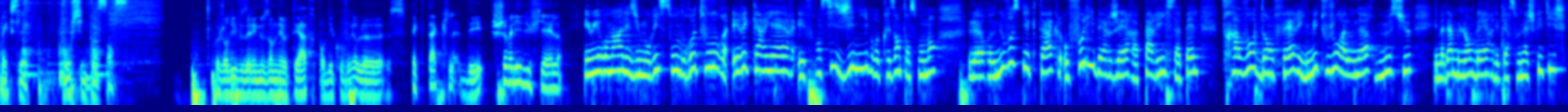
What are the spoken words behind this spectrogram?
Bexley, bon chic, bon sens. Aujourd'hui, vous allez nous emmener au théâtre pour découvrir le spectacle des Chevaliers du Fiel. Et oui, Romain, les humoristes sont de retour. Éric Carrière et Francis Ginibre présentent en ce moment leur nouveau spectacle aux Folies Bergères à Paris. Il s'appelle Travaux d'enfer et il met toujours à l'honneur Monsieur et Madame Lambert, les personnages fétiches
